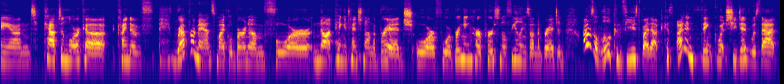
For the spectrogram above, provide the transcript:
and Captain Lorca kind of reprimands Michael Burnham for not paying attention on the bridge or for bringing her personal feelings on the bridge. And I was a little confused by that because I didn't think what she did was that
